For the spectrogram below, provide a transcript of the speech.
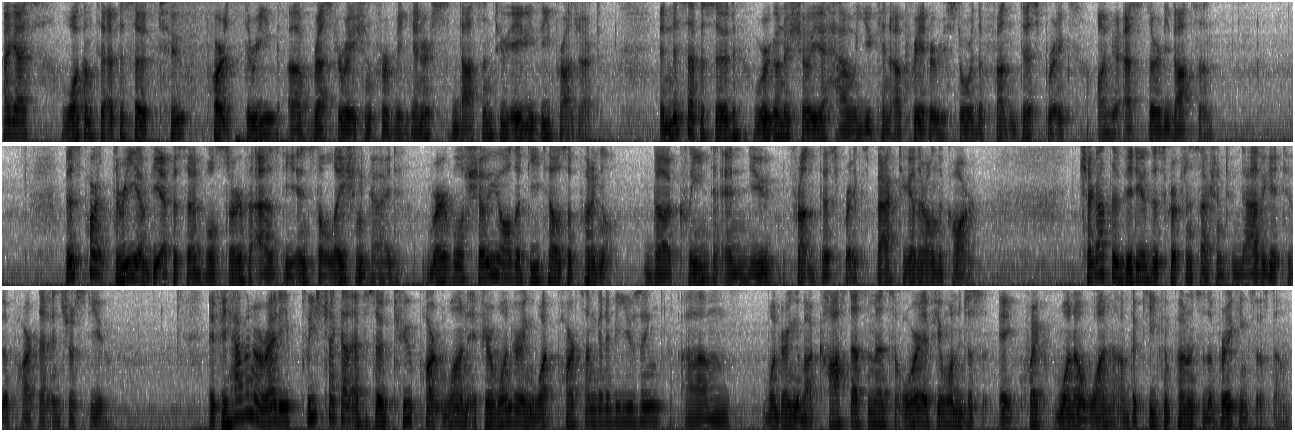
Hi guys, welcome to episode 2, part 3 of Restoration for Beginners Datsun 280Z project. In this episode, we're going to show you how you can upgrade or restore the front disc brakes on your S30 Datsun. This part 3 of the episode will serve as the installation guide, where we'll show you all the details of putting the cleaned and new front disc brakes back together on the car. Check out the video description section to navigate to the part that interests you. If you haven't already, please check out episode 2 part 1 if you're wondering what parts I'm going to be using, um, wondering about cost estimates, or if you want to just a quick 101 of the key components of the braking system.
